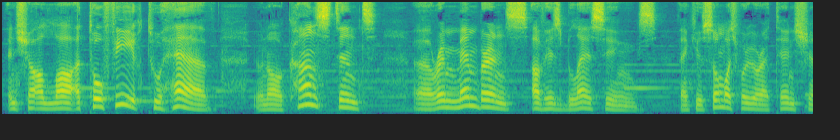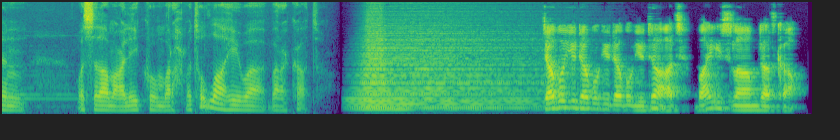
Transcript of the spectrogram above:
inshallah, a tawfiq to have, you know, constant uh, remembrance of His blessings. Thank you so much for your attention. والسلام عليكم ورحمة الله وبركاته. www.byislam.com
